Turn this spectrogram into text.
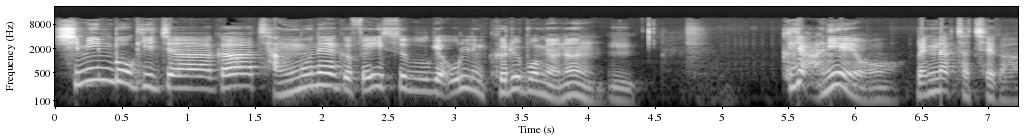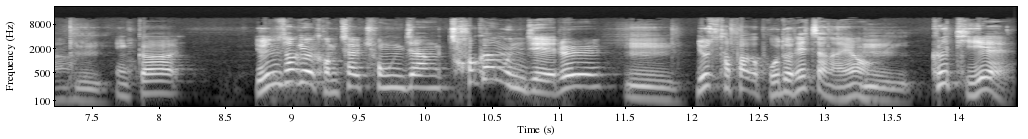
시민보 기자가 장문의 그 페이스북에 올린 글을 보면은 음. 그게 아니에요 맥락 자체가 음. 그러니까 윤석열 검찰총장 처가 문제를 음. 뉴스타파가 보도를 했잖아요. 그 뒤에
